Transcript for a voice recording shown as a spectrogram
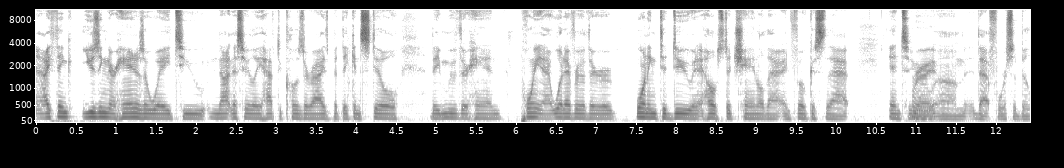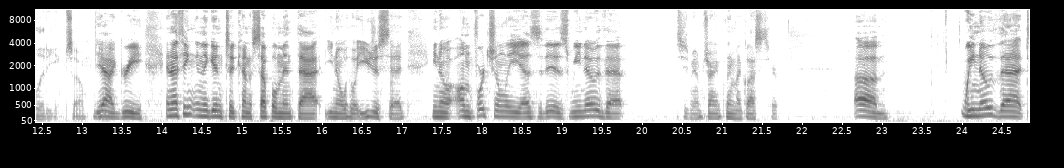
I think using their hand is a way to not necessarily have to close their eyes, but they can still they move their hand, point at whatever they're wanting to do, and it helps to channel that and focus that into Right. um, that force ability. So Yeah, I agree. And I think, and again, to kind of supplement that, you know, with what you just said, you know, unfortunately, as it is, we know that, excuse me, I'm trying to clean my glasses here. Um, we know that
